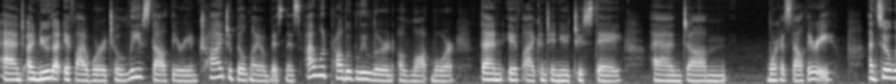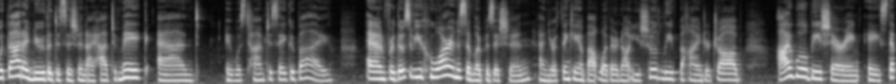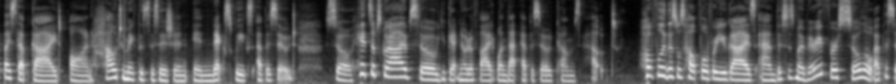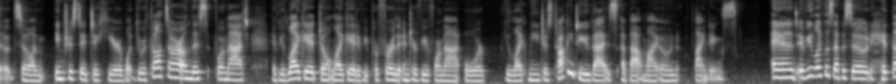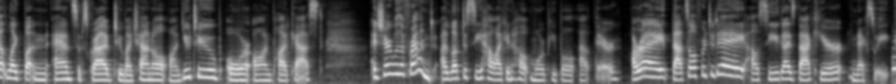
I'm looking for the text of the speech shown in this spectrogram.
And I knew that if I were to leave style theory and try to build my own business, I would probably learn a lot more than if I continued to stay and um, work at style theory. And so, with that, I knew the decision I had to make, and it was time to say goodbye. And for those of you who are in a similar position and you're thinking about whether or not you should leave behind your job, I will be sharing a step by step guide on how to make this decision in next week's episode. So hit subscribe so you get notified when that episode comes out. Hopefully, this was helpful for you guys, and this is my very first solo episode, so I'm interested to hear what your thoughts are on this format. If you like it, don't like it, if you prefer the interview format, or you like me just talking to you guys about my own findings. And if you like this episode, hit that like button and subscribe to my channel on YouTube or on podcast and share it with a friend. I'd love to see how I can help more people out there. All right, that's all for today. I'll see you guys back here next week.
